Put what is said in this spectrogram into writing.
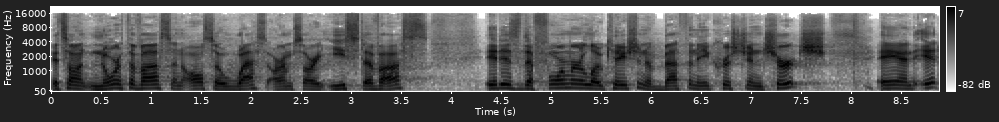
It's on north of us and also west, or I'm sorry, east of us. It is the former location of Bethany Christian Church, and it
